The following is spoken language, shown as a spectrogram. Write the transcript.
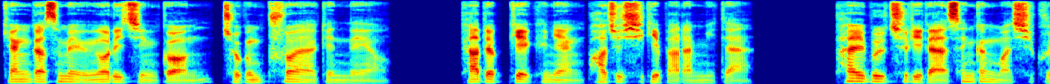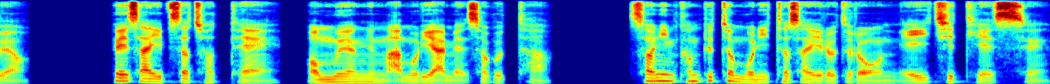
그냥 가슴에 응어리진 건 조금 풀어야겠네요. 가볍게 그냥 봐주시기 바랍니다. 팔불출이라 생각 마시고요. 회사 입사 첫 해 업무 영역 마무리하면서부터 선임 컴퓨터 모니터 사이로 들어온 HTS.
